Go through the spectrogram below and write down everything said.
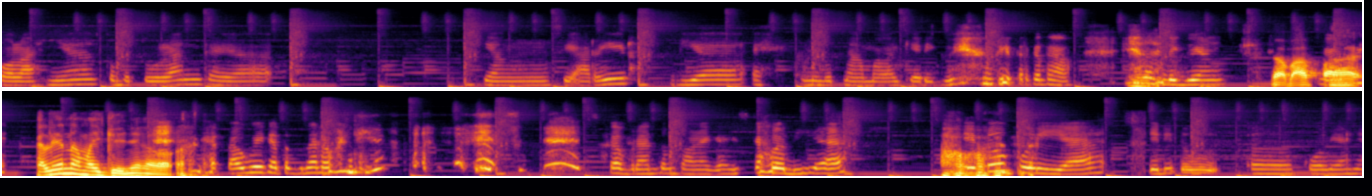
sekolahnya kebetulan kayak yang si Arif dia eh menyebut nama lagi adik gue nanti terkenal. Yang adik gue yang nggak apa-apa. Kalian nama IG-nya nggak apa-apa? Nggak tahu gue kata benar nama dia. Suka berantem soalnya guys kalau dia. Oh. itu kuliah jadi tuh uh, kuliahnya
